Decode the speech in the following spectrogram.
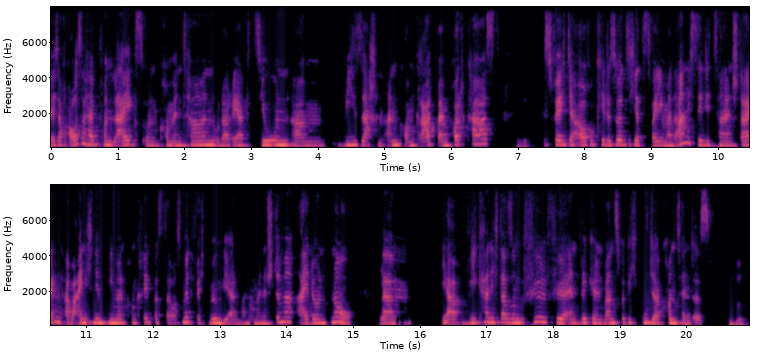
Vielleicht auch außerhalb von Likes und Kommentaren oder Reaktionen, ähm, wie Sachen ankommen. Gerade beim Podcast mhm ist vielleicht ja auch, okay, das hört sich jetzt zwar jemand an, ich sehe die Zahlen steigen, aber eigentlich nimmt niemand konkret was daraus mit. Vielleicht mögen die einfach nur meine Stimme. I don't know. Ja, ähm, ja wie kann ich da so ein Gefühl für entwickeln, wann es wirklich guter Content ist? Mhm.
